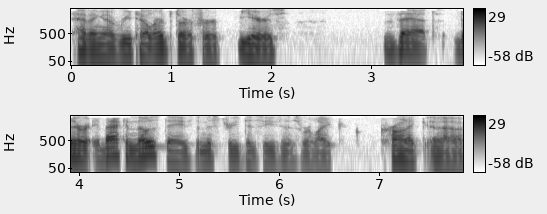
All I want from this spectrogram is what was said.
having a retail herb store for years, that there back in those days the mystery diseases were like chronic uh,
